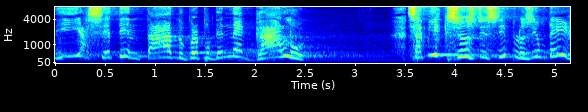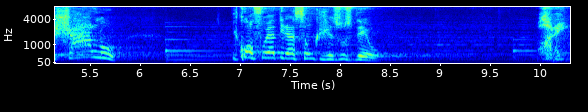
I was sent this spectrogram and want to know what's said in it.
ia ser tentado para poder negá-lo, sabia que seus discípulos iam deixá-lo. E qual foi a direção que Jesus deu? Orem,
